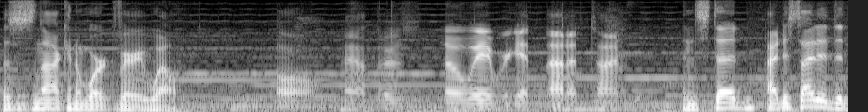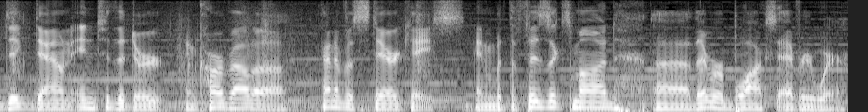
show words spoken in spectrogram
this is not going to work very well. Oh man, there's no way we're getting that in time. Instead, I decided to dig down into the dirt and carve out a kind of a staircase. And with the physics mod, uh, there were blocks everywhere.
